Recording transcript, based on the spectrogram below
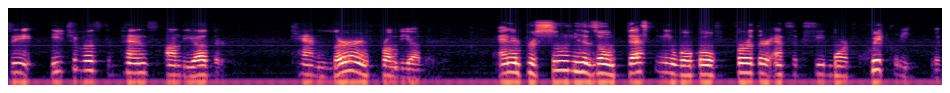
See, each of us depends on the other, can learn from the other, and in pursuing his own destiny will go further and succeed more quickly with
